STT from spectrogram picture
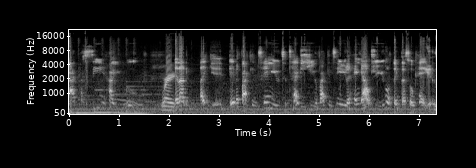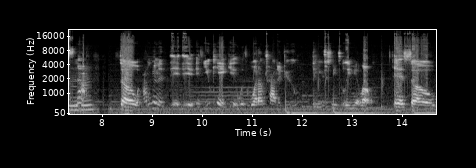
I, I see how you move. Right. And I don't like it. And if I continue to text you, if I continue to hang out with you, you're going to think that's okay. It's mm-hmm. not. So I'm going to, if you can't get with what I'm trying to do, then you just need to leave me alone. And so,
